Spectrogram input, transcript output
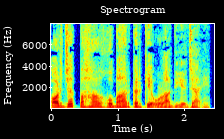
اور جب پہاڑ غبار کر کے اڑا دیے جائیں۔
